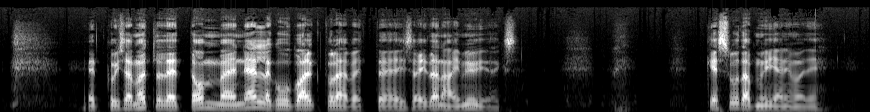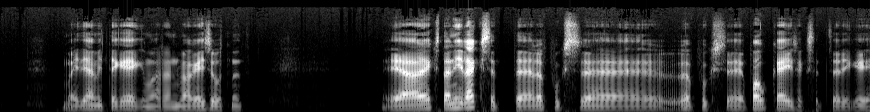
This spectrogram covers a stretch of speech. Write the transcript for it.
et kui sa mõtled, et homme on jälle kuupalk tuleb, et siis sa täna ei müü, eks. kes suudab müüa niimoodi? ma ei tea, mitte keegi, ma arvan, ma ka ei suutnud. ja eks ta nii läks, et lõpuks, lõpuks pauk käis, eks, et see oligi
